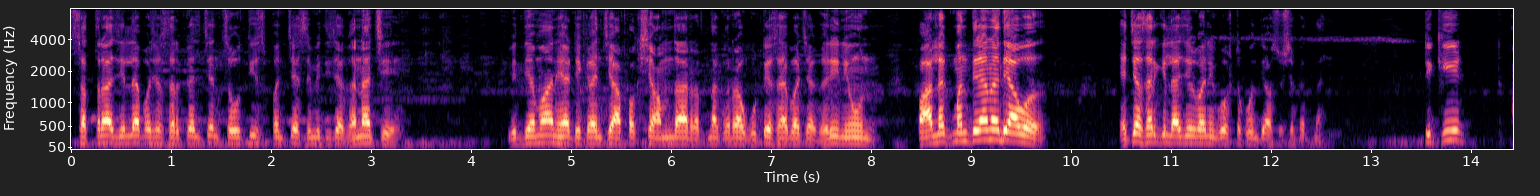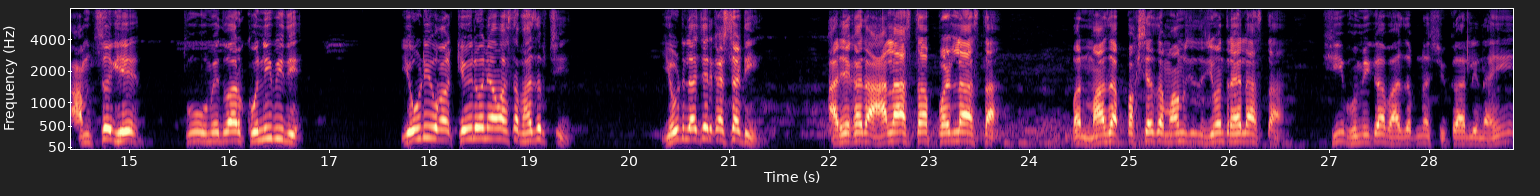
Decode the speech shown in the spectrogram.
सतरा जिल्हा परिषद सर्कलचे आणि चौतीस पंचायत समितीच्या घनाचे विद्यमान ह्या ठिकाणचे अपक्ष आमदार रत्नाकरराव गुटेसाहेबाच्या घरी नेऊन पालकमंत्र्यांना द्यावं ह्याच्यासारखी लाजीरवाणी गोष्ट कोणती असू शकत नाही. तिकीट आमचं घे तू उमेदवार कोणी बी दे. एवढी वा- केविलवाणी अवस्था भाजपची. एवढी लाचारी कशासाठी? अरे एखादा आला असता पडला असता पण माझा पक्षाचा माणूस इथं जिवंत राहिला असता ही भूमिका भाजपनं स्वीकारली नाही.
